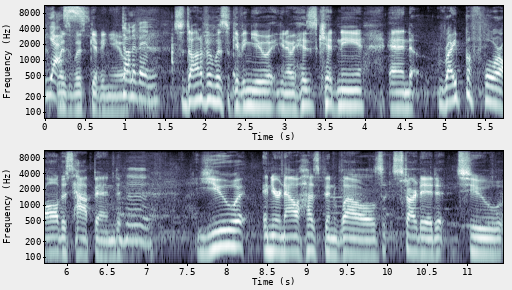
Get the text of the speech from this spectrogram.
Yes. was was giving you. Donovan. So Donovan was giving you, you know, his kidney, and right before all this happened, Mm-hmm. you and your now husband Wells started to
